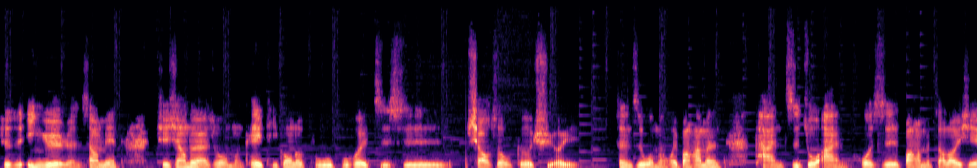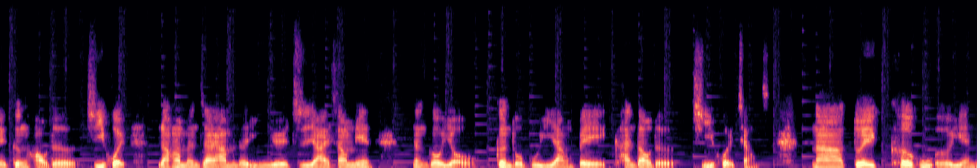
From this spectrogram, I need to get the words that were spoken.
就是音乐人上面，其实相对来说，我们可以提供的服务不会只是销售歌曲而已，甚至我们会帮他们谈制作案，或是帮他们找到一些更好的机会，让他们在他们的音乐职涯上面能够有更多不一样被看到的机会。这样子，那对客户而言，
